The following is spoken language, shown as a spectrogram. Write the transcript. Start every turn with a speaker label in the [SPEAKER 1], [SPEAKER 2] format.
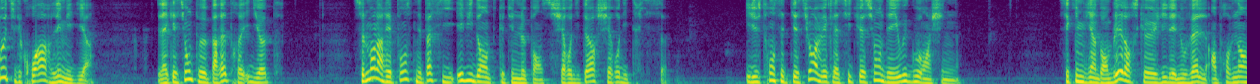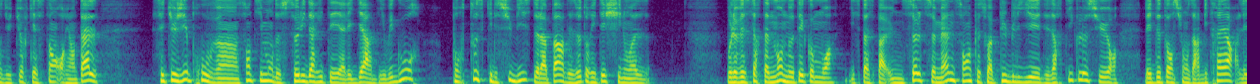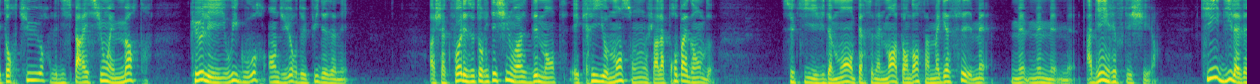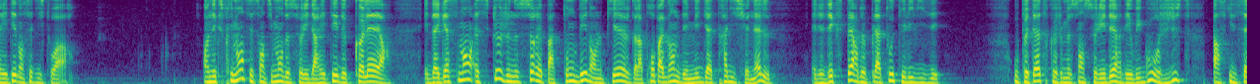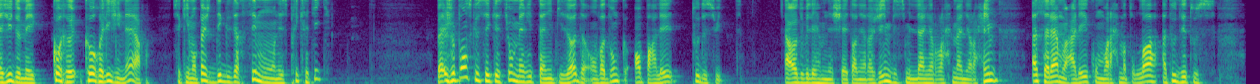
[SPEAKER 1] faut-il croire les médias? La question peut paraître idiote. Seulement la réponse n'est pas si évidente que tu ne le penses, cher auditeur, chère auditrice. Illustrons cette question avec la situation des Ouïghours en Chine. Ce qui me vient d'emblée lorsque je lis les nouvelles en provenance du Turkestan oriental, c'est que j'éprouve un sentiment de solidarité à l'égard des Ouïghours pour tout ce qu'ils subissent de la part des autorités chinoises. Vous l'avez certainement noté comme moi, il ne se passe pas une seule semaine sans que soient publiés des articles sur les détentions arbitraires, les tortures, les disparitions et meurtres que les Ouïghours endurent depuis des années. À chaque fois, les autorités chinoises démentent et crient au mensonge, à la propagande, ce qui évidemment personnellement a tendance à m'agacer, mais, mais, mais, mais, mais, à bien y réfléchir. Qui dit la vérité dans cette histoire? En exprimant ces sentiments de solidarité, de colère et d'agacement, est-ce que je ne serais pas tombé dans le piège de la propagande des médias traditionnels et des experts de plateaux télévisés? Ou peut-être que je me sens solidaire des Ouïghours juste parce qu'il s'agit de mes co-religionnaires, ce qui m'empêche d'exercer mon esprit critique? Ben, Je pense que ces questions méritent un épisode, on va donc en parler tout de suite.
